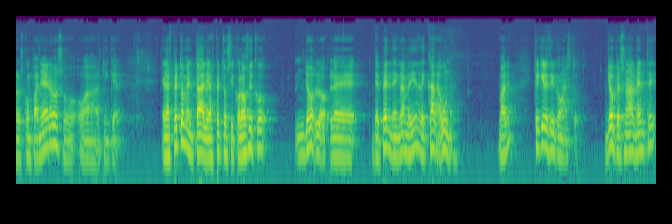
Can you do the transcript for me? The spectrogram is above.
los compañeros o, a quien quiera. El aspecto mental y el aspecto psicológico, yo lo, depende en gran medida de cada uno. ¿Vale? ¿Qué quiero decir con esto? Yo personalmente,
